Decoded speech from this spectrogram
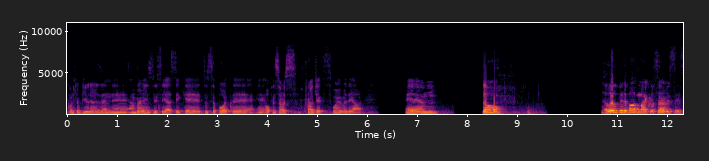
contributors, and I'm very enthusiastic to support open source projects wherever they are. Um, so, a little bit about microservices.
